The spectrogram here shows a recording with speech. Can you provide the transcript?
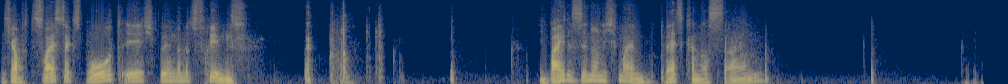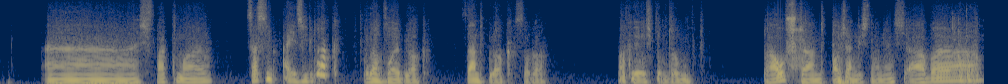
ich habe zwei Stacks Brot. Ich bin damit zufrieden. Die beide sind noch nicht mal im Bett, kann das sein? Äh, ich frag mal. Ist das ein Eisenblock? Oder Wollblock? Sandblock sogar. Okay, ich bin dumm. Braustand brauche ich eigentlich noch nicht, aber.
